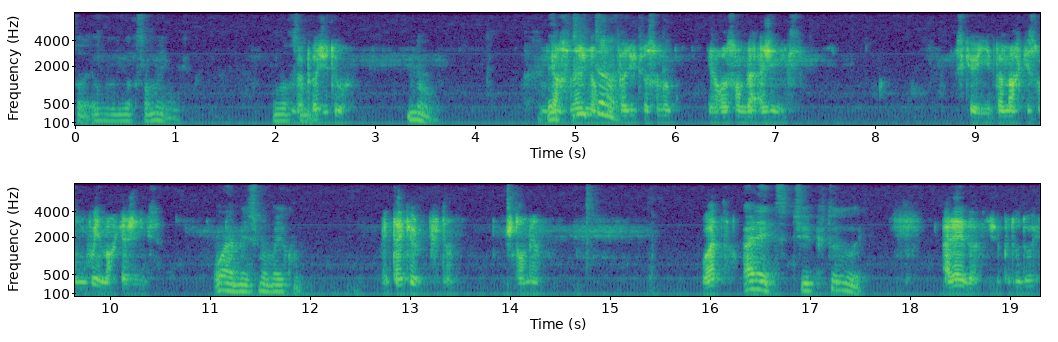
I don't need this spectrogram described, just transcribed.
vous lui ressemblez donc. Lui Bah, pas du tout. Non. Le Mais personnage ne ressemble pas du tout à Son Goku. Il ressemble à Agenix. Parce qu'il n'est pas marqué Son Goku, il marque Agenix. Ouais, mais je m'en bats les couilles. Mais ta gueule, putain. Je t'emmerde. What? Alette, tu es plutôt doué. L'aide, tu es plutôt doué.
